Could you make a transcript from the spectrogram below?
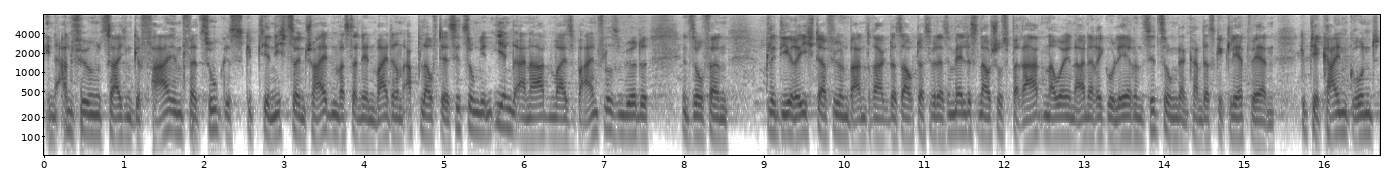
in Anführungszeichen Gefahr im Verzug. Es gibt hier nichts zu entscheiden, was dann den weiteren Ablauf der Sitzung in irgendeiner Art und Weise beeinflussen würde. Insofern plädiere ich dafür und beantrage das auch, dass wir das im Ältestenausschuss beraten, aber in einer regulären Sitzung, dann kann das geklärt werden. Es gibt hier keinen Grund,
